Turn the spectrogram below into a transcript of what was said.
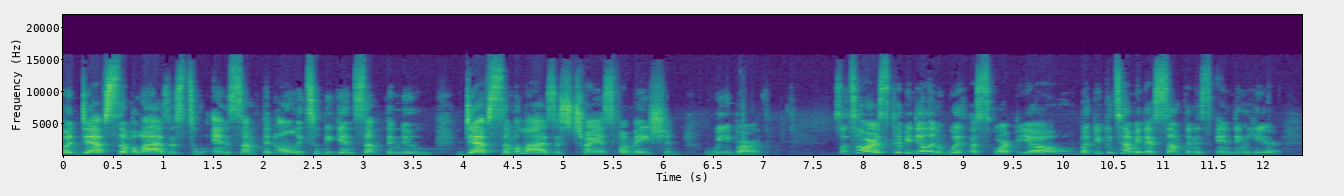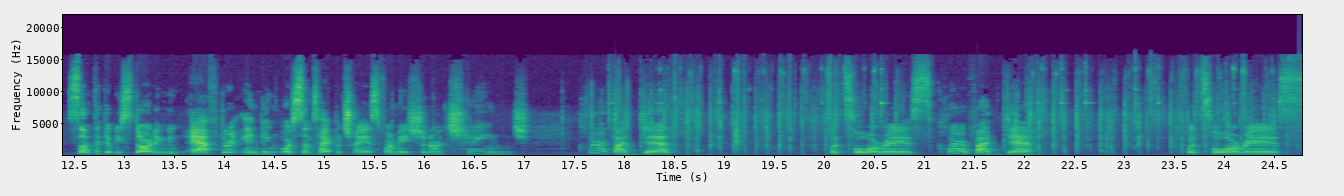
but death symbolizes to end something, only to begin something new. Death symbolizes transformation, rebirth. So Taurus could be dealing with a Scorpio, but you can tell me that something is ending here. Something could be starting new after ending or some type of transformation or change. Clarify death for Taurus. Clarify death for Taurus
